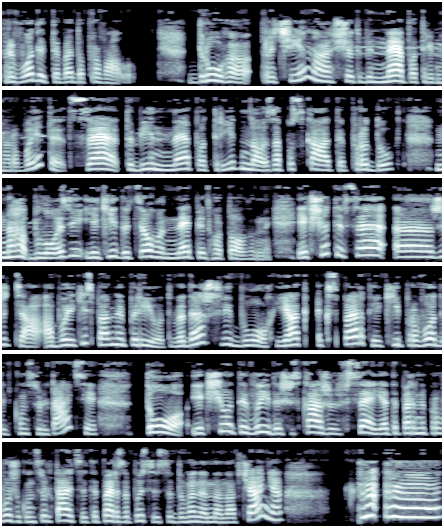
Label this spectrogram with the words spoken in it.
приводить тебе до провалу. Друга причина, що тобі не потрібно робити, це тобі не потрібно запускати продукт на блозі, який до цього не підготовлений. Якщо ти все е, життя або якийсь певний період ведеш свій блог як експерт, який проводить консультації, то якщо ти вийдеш і скажеш, все, я тепер не проводжу консультації, тепер записуйся до мене на навчання.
